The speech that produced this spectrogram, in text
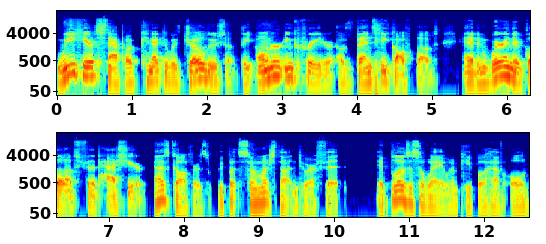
We here at Snaphook connected with Joe Lusa, the owner and creator of Benzie Golf Clubs, and have been wearing their gloves for the past year. As golfers, we put so much thought into our fit. It blows us away when people have old,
